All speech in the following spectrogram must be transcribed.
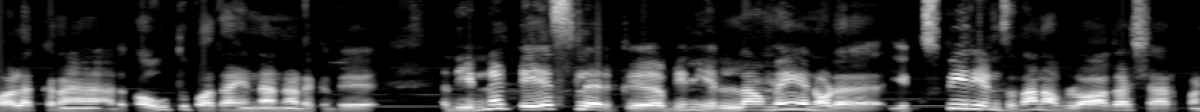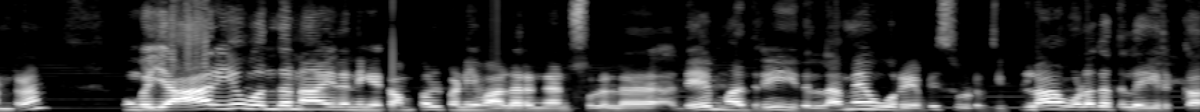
வளர்க்குறேன் அதை கவுத்து பார்த்தா என்ன நடக்குது அது என்ன டேஸ்ட்ல இருக்கு அப்படின்னு எல்லாமே என்னோட எக்ஸ்பீரியன்ஸை தான் நான் vlog-ஆ ஷேர் பண்றேன். உங்க யாரையும் வந்து நான் இதை நீங்க கம்பல் பண்ணி வளருங்கன்னு சொல்லலை. அதே மாதிரி இது எல்லாமே ஒரு எப்படி சொல்றது இப்படிலாம் உலகத்துல இருக்கா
